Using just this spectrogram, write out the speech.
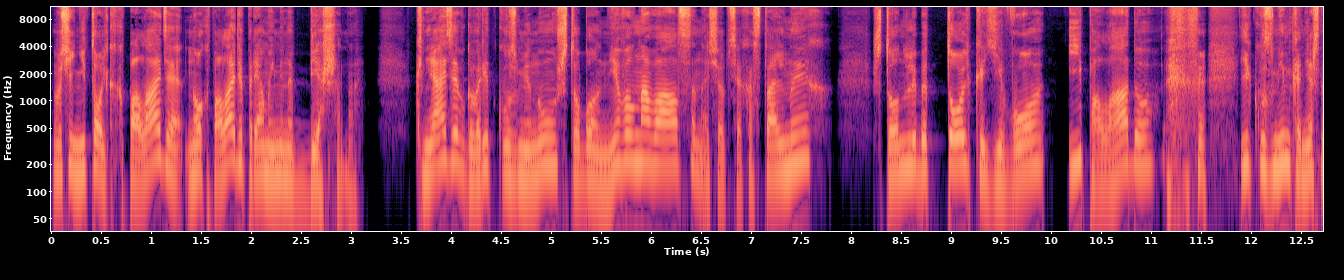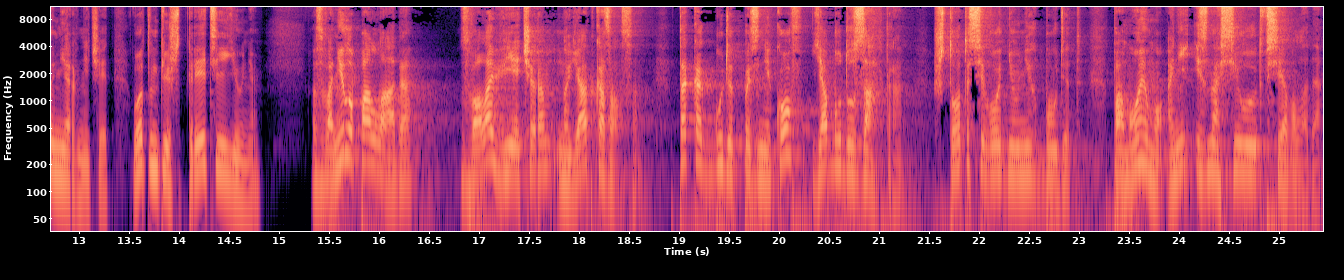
Ну, вообще не только к Палладе, но к Палладе прямо именно бешено. Князев говорит Кузьмину, чтобы он не волновался насчет всех остальных, что он любит только его и Палладу. и Кузьмин, конечно, нервничает. Вот он пишет, 3 июня. Звонила Паллада, звала вечером, но я отказался. Так как будет Поздняков, я буду завтра. Что-то сегодня у них будет. По-моему, они изнасилуют Всеволода.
